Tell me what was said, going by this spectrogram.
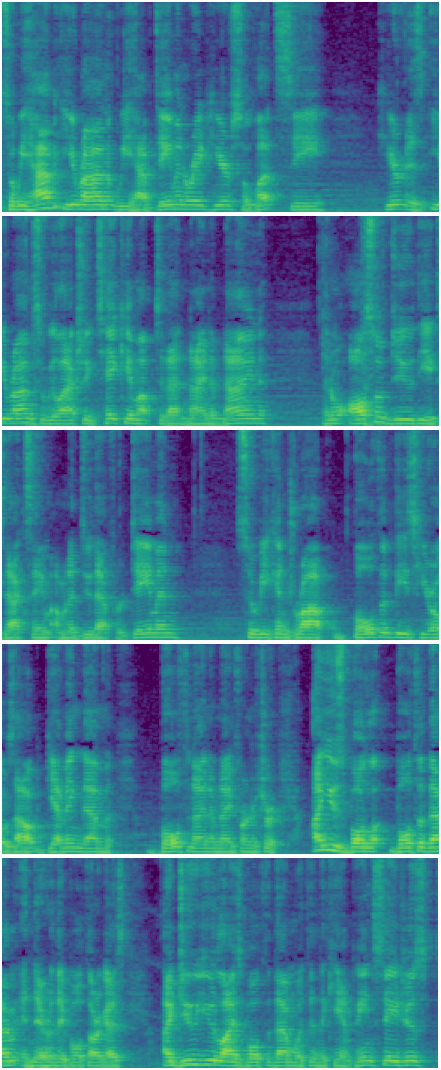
So we have Eironn, we have Daimon right here. So let's see. Here is Eironn. So we'll actually take him up to that nine of nine. Then we'll also do the exact same. I'm gonna do that for Daimon. So we can drop both of these heroes out, giving them both nine of nine furniture. I use both both of them, and there they both are, guys. I do utilize both of them within the campaign stages,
